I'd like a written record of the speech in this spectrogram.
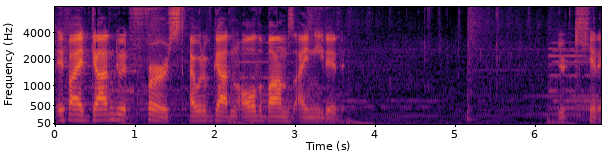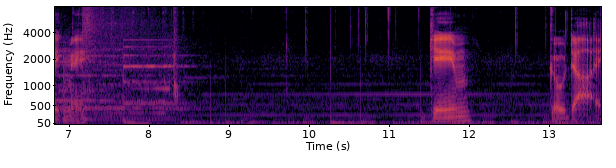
if I had gotten to it first, I would have gotten all the bombs I needed. You're kidding me. Game, go die.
